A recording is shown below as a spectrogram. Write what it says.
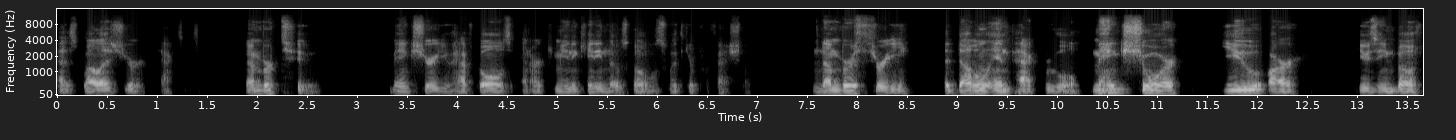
as well as your taxes. Number two, make sure you have goals and are communicating those goals with your professional. Number three, the double impact rule. Make sure you are using both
